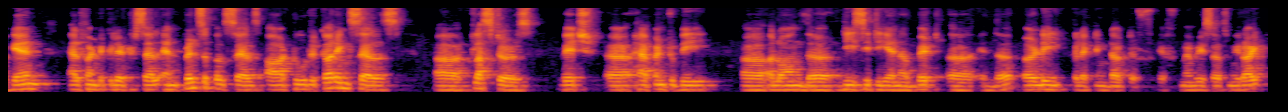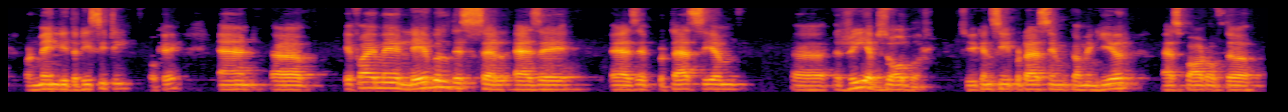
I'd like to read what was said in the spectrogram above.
again alpha intercalated cell and principal cells are two recurring cells uh, clusters which uh, happen to be Uh, along the DCT and a bit uh, in the early collecting duct if, if memory serves me right, but mainly the DCT, okay? And uh, if I may label this cell as a, as a potassium reabsorber, so you can see potassium coming here as part of the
